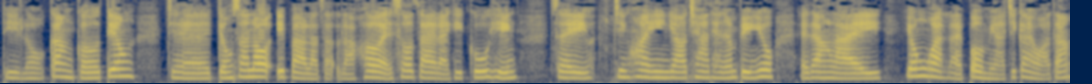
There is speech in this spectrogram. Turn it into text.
伫鹿港高中，这个中山路一百六十六号的所在来去举行。所以，真欢迎邀请听众朋友会当来踊跃来报名这届活动。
